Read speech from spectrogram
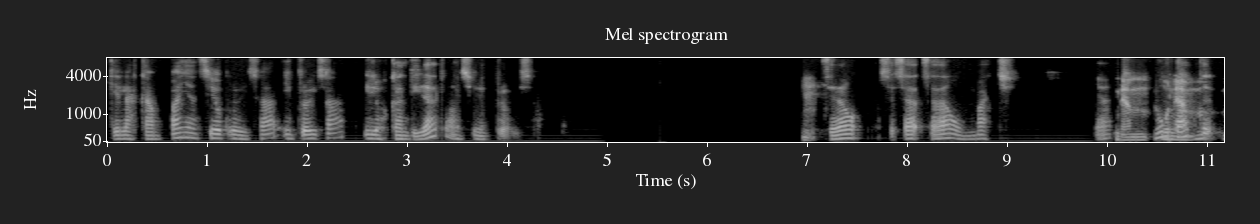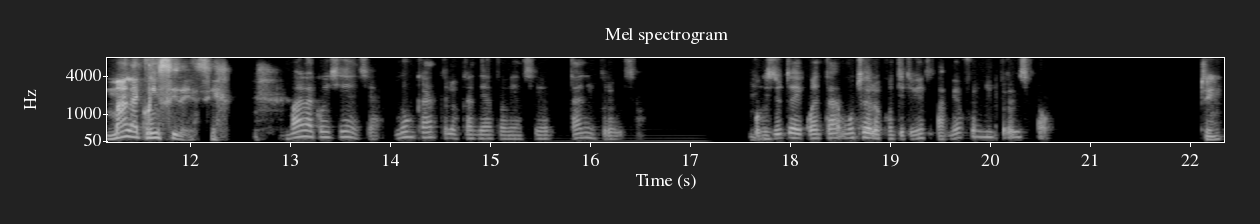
que las campañas han sido improvisadas, improvisadas y los candidatos han sido improvisados. Se, da, se, se, ha, se, ha, dado un match. ¿ya? Una, una antes, mala coincidencia. Mala coincidencia. Nunca antes los candidatos habían sido tan improvisados. Porque si tú te das cuenta, muchos de los constituyentes también fueron improvisados. Sí.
